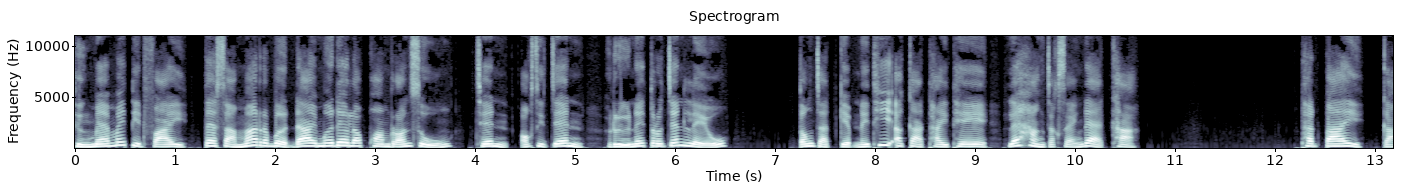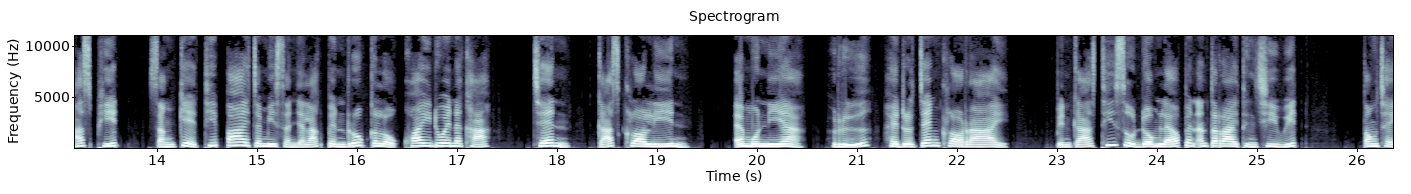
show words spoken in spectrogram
ถึงแม้ไม่ติดไฟ แต่สามารถระเบิดได้เมื่อได้รับความร้อนสูง เช่น ออกซิเจน หรือไนโตรเจนเหลว ต้องจัดเก็บในที่อากาศไทยเท และห่างจากแสงแดดค่ะ ถัดไปก๊าซพิษ สังเกตที่ป้ายจะมีสัญลักษณ์เป็นรูปกระโหลกไขว้ด้วยนะคะ เช่น ก๊าซคลอรีน แอมโมเนีย หรือไฮโดรเจนคลอไรด์ เป็นก๊าซที่สูดดมแล้วเป็นอันตรายถึงชีวิต ต้องใช้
